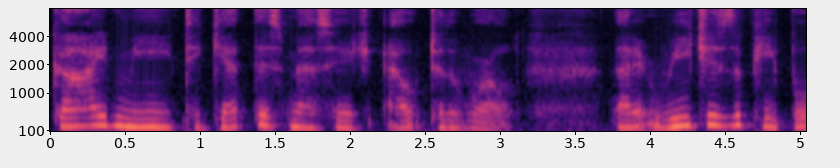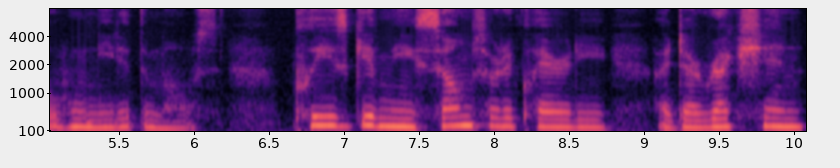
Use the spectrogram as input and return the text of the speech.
Guide me to get this message out to the world, that it reaches the people who need it the most. Please give me some sort of clarity, a direction,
